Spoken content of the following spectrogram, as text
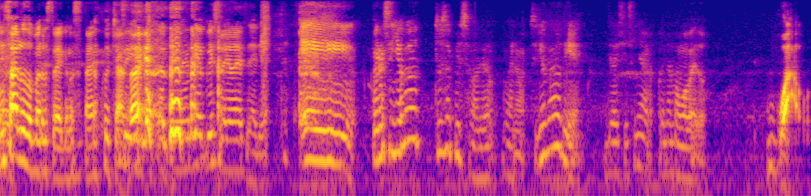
Un saludo para ustedes que nos están Sí, escuchando. tienen 10 episodios de serie. Eh, pero si yo veo dos episodios, bueno, si yo veo 10, yo decía, señor, hoy no me voy a ver dos. Wow.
